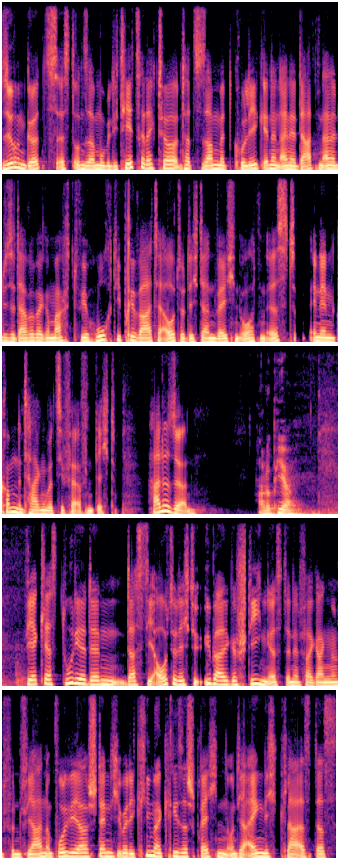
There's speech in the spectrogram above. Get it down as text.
Sören Götz ist unser Mobilitätsredakteur und hat zusammen mit KollegInnen eine Datenanalyse darüber gemacht, wie hoch die private Autodichte an welchen Orten ist. In den kommenden Tagen wird sie veröffentlicht. Hallo Sören. Hallo Pia. Wie erklärst du dir denn, dass die Autodichte überall gestiegen ist in den vergangenen fünf Jahren, obwohl wir ja ständig über die Klimakrise sprechen und ja eigentlich klar ist, dass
